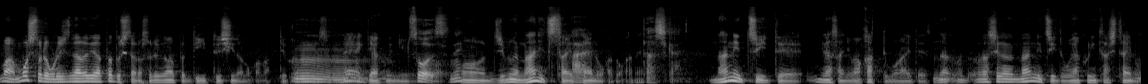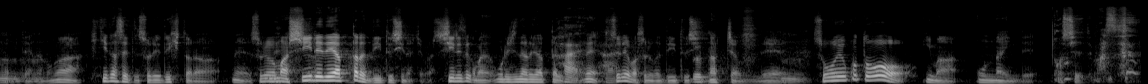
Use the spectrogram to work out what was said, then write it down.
まあ、もしそれオリジナルでやったとしたらそれがやっぱ D2C なのかなっていう感じですよね、逆に言うとそうですね。ん自分が何伝えたいのかとかね、確かに何について皆さんに分かってもらいたいです、な私が何についてお役に立ちたいのかみたいなのが引き出せてそれできたら、ね、それをまあ仕入れでやったら D2C になっちゃいます。仕入れとかまあオリジナルでやったりとかね、すればそれが D2C になっちゃうんで、そういうことを今オンラインで。教えてます。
